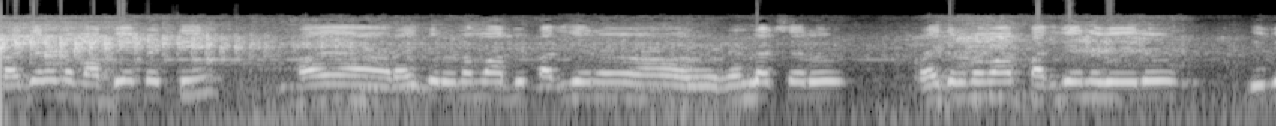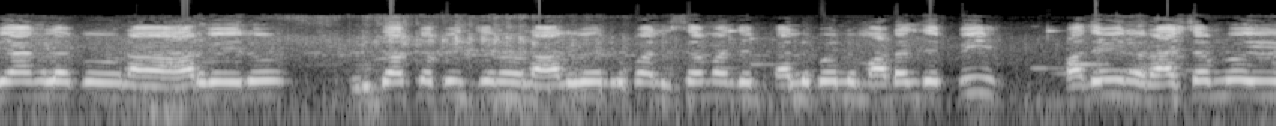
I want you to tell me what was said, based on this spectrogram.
ప్రజలను మభ్యపెట్టి రైతు రుణమాఫీ పదిహేను రెండు లక్షలు రైతు రుణమాఫీ పదిహేను వేలు దివ్యాంగులకు ఆరు వేలు వృద్ధాప్య పింఛను నాలుగు వేల రూపాయలు ఇస్తామని చెప్పి కల్లుకొల్లు మాటలు చెప్పి పదవిని రాష్ట్రంలో ఈ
